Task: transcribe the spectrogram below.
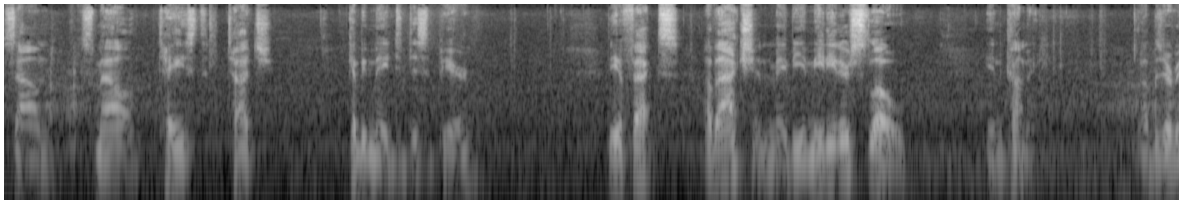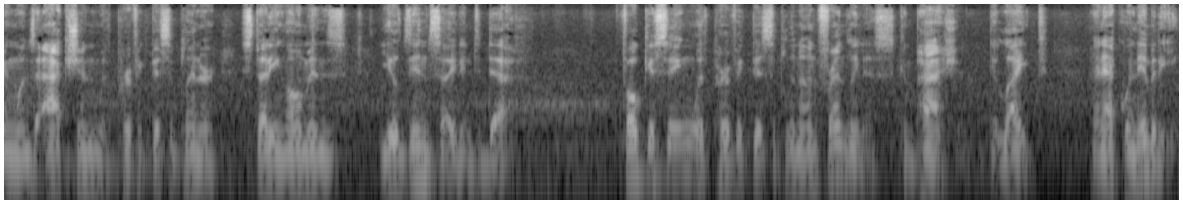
sound, smell, taste, touch, can be made to disappear. The effects of action may be immediate or slow in coming. Observing one's action with perfect discipline or studying omens yields insight into death. Focusing with perfect discipline on friendliness, compassion, delight, and equanimity,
